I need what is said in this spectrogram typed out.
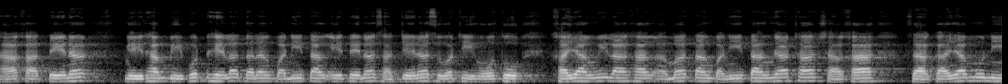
ถาขาเตนะเอธรรมบีพุทธเทระตนังปณิตังเอเตนะสัจเจนะสุวัตถิโหตุขายังวิลาคังอามาตังปณิตังนัทธสาคาสากายมุนี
